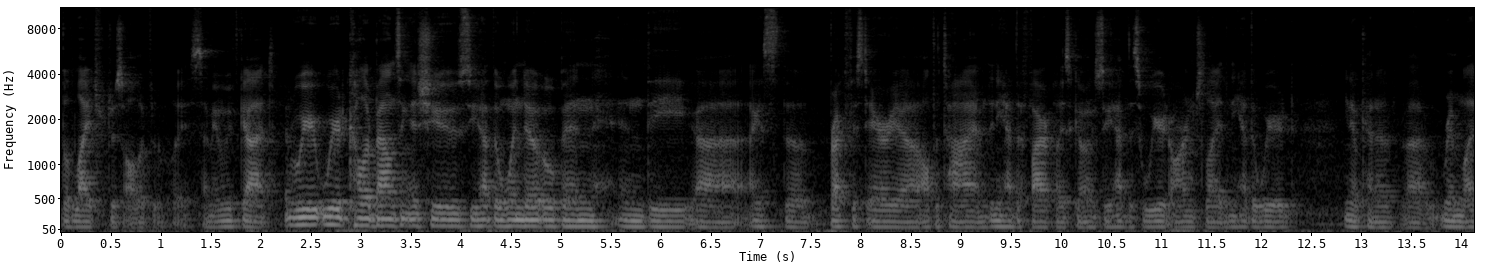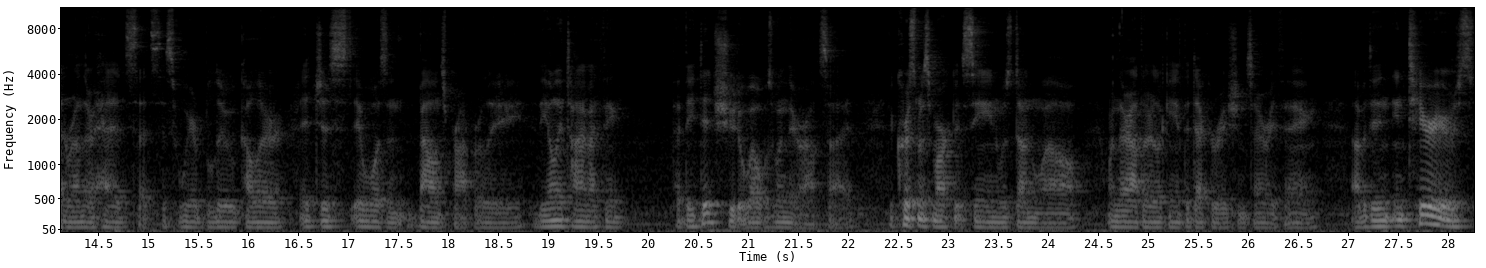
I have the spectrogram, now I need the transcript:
the lights were just all over the place. I mean, we've got weird weird color balancing issues. You have the window open in the uh, I guess the breakfast area all the time. Then you have the fireplace going, so you have this weird orange light, and you have the weird you know, kind of uh, rim light around their heads. That's this weird blue color. It just it wasn't balanced properly. The only time I think that they did shoot it well was when they were outside. The Christmas market scene was done well when they're out there looking at the decorations and everything. Uh, but the interiors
